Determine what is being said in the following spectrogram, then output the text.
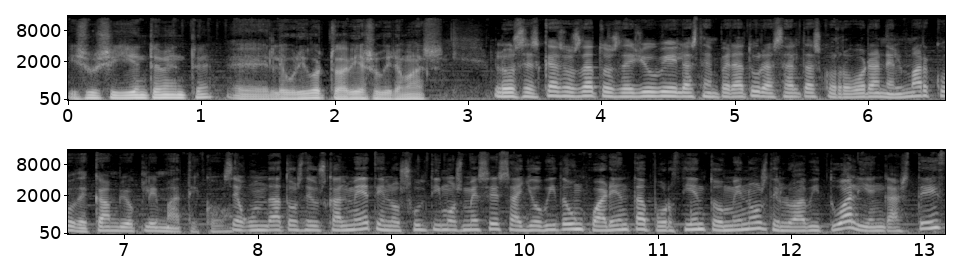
y subsiguientemente eh, el Euribor todavía subirá más. Los escasos datos de lluvia y las temperaturas altas corroboran el marco de cambio climático. Según datos de Euskalmet, en los últimos meses ha llovido un 40% menos de lo habitual y en Gasteiz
